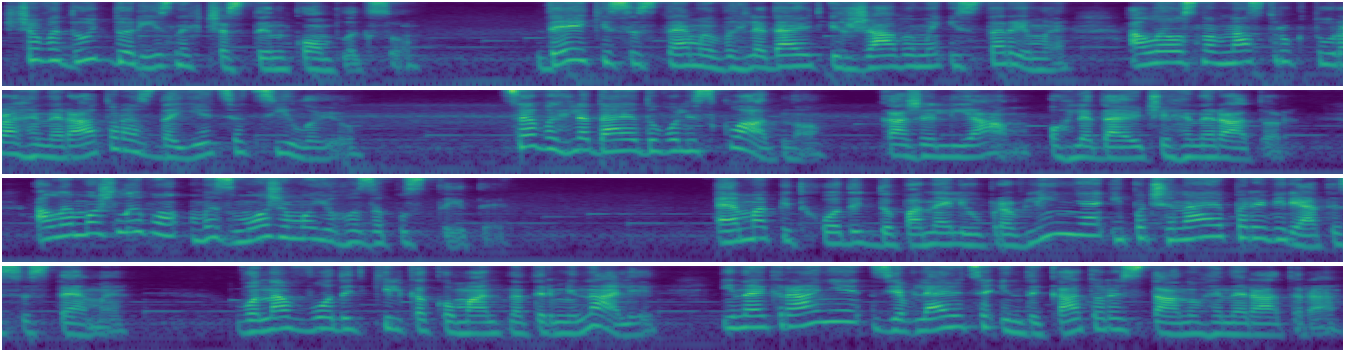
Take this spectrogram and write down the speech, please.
що ведуть до різних частин комплексу. Деякі системи виглядають іржавими і старими, але основна структура генератора здається цілою. Це виглядає доволі складно, каже Ліам, оглядаючи генератор. Але можливо, ми зможемо його запустити. Ема підходить до панелі управління і починає перевіряти системи. Вона вводить кілька команд на терміналі, і на екрані з'являються індикатори стану генератора.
